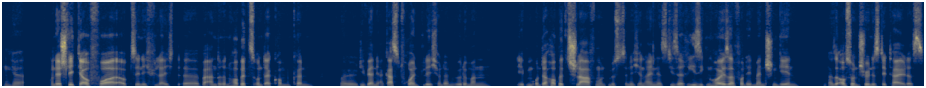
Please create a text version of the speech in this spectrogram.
Ja. Und er schlägt ja auch vor, ob sie nicht vielleicht äh, bei anderen Hobbits unterkommen können, weil die wären ja gastfreundlich und dann würde man eben unter Hobbits schlafen und müsste nicht in eines dieser riesigen Häuser von den Menschen gehen. Also auch so ein schönes Detail, dass,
